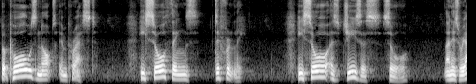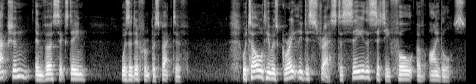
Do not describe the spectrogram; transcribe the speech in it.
But Paul was not impressed. He saw things differently. He saw as Jesus saw, and his reaction in verse 16 was a different perspective. We're told he was greatly distressed to see the city full of idols.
